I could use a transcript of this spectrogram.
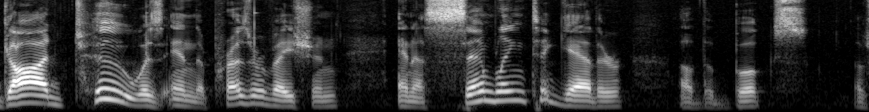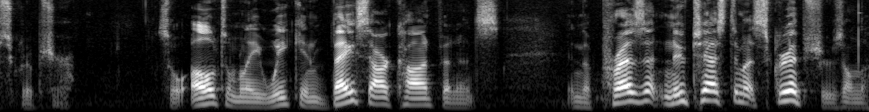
God too was in the preservation and assembling together of the books of Scripture. So ultimately, we can base our confidence in the present New Testament Scriptures on the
